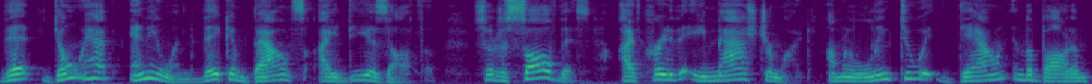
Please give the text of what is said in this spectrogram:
that don't have anyone that they can bounce ideas off of. So to solve this, I've created a mastermind. I'm going to link to it down in the bottom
